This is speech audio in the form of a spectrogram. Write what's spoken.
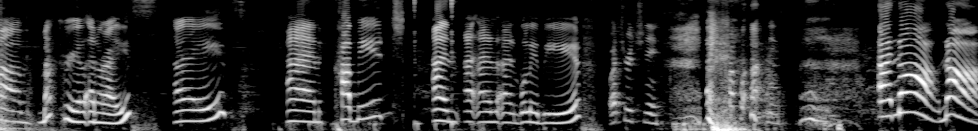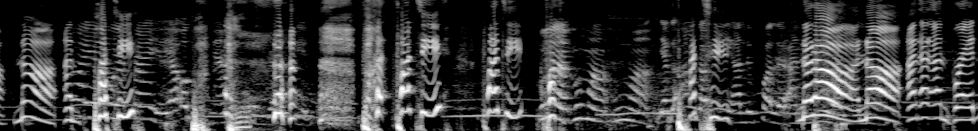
um mackerel and rice. Alright, and cabbage and and and, and bully beef. Watch richness. Proper hotness. Uh, no, no, no, and patty. Pa- patty, patty, Mama, mama, mama. You got Patty. and the fella and No, the no, no, and and, and bread,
